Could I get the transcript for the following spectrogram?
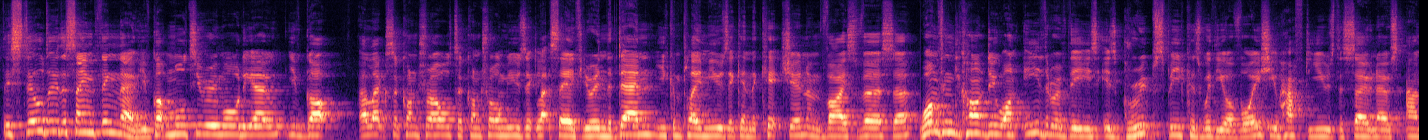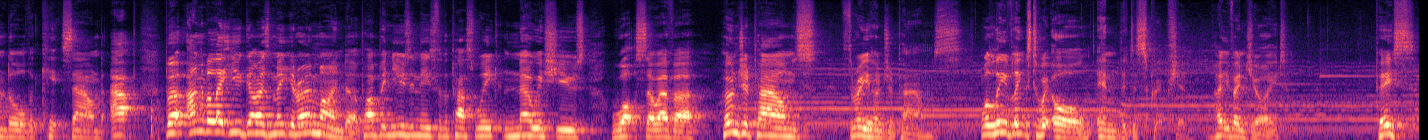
They still do the same thing though. You've got multi-room audio, you've got Alexa control to control music. Let's say if you're in the den, you can play music in the kitchen and vice versa. One thing you can't do on either of these is group speakers with your voice. You have to use the Sonos and or the Kit Sound app. But I'm gonna let you guys make your own mind up. I've been using these for the past week, no issues whatsoever. 100 pounds, 300 pounds. We'll leave links to it all in the description. Hope you've enjoyed. Peace.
